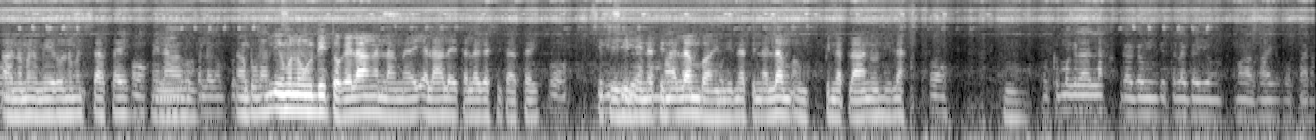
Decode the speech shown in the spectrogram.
Ah, naman, mayroon naman si tatay. Oh, kailangan ko talagang Ang protektahan. problema lang dito, kailangan lang na ialalay talaga si tatay. Oh, Kasi sige, sige. hindi ako natin bahala. alam ba, hindi natin alam ang pinaplano nila. Oh. Huwag kang maglala. Gagawin ko talaga yung mga kaya ko para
